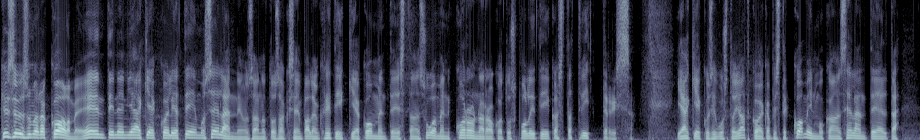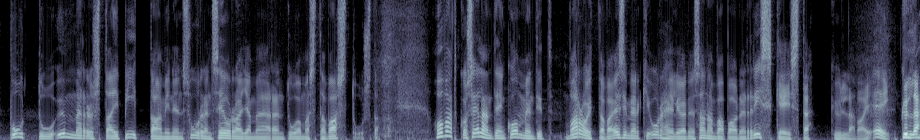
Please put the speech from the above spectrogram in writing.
Kysymys numero kolme. Entinen jääkiekkoilija Teemu Selänne on saanut osakseen paljon kritiikkiä kommenteistaan Suomen koronarokotuspolitiikasta Twitterissä. Jääkiekkosivusto jatkoaika.comin mukaan Selänteeltä puuttuu ymmärrys tai piittaaminen suuren seuraajamäärän tuomasta vastuusta. Ovatko Selänteen kommentit varoittava esimerkki urheilijoiden sananvapauden riskeistä, kyllä vai ei? Kyllä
